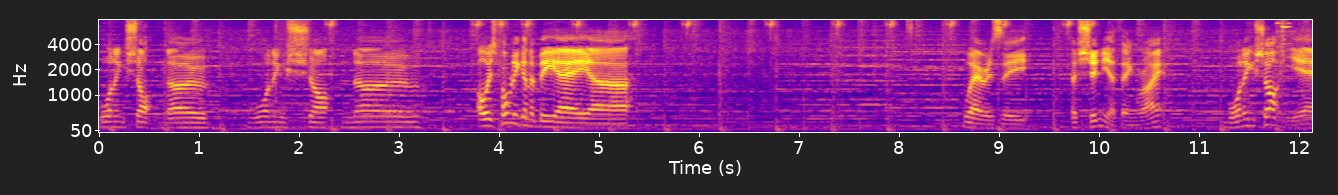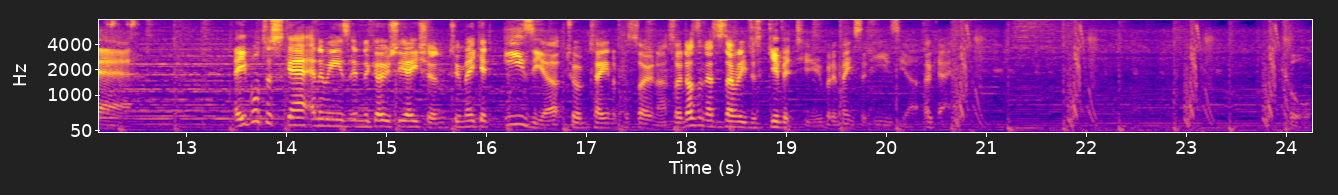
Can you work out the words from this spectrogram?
Warning shot, no. Warning shot, no. Oh, it's probably going to be a, uh... Where is he? A Shinya thing, right? Warning shot? Yeah. Able to scare enemies in negotiation to make it easier to obtain a persona. So it doesn't necessarily just give it to you, but it makes it easier. Okay. Cool.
